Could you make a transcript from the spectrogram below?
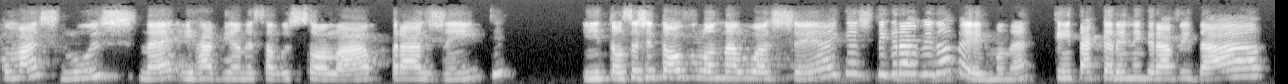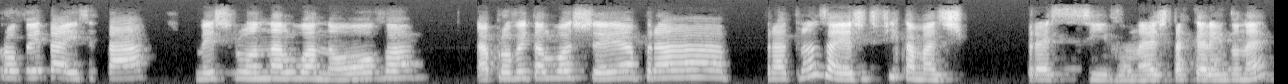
com mais luz, né? Irradiando essa luz solar para a gente. Então, se a gente está ovulando na lua cheia, é que a gente engravida mesmo, né? Quem está querendo engravidar, aproveita aí. Se está menstruando na lua nova, aproveita a lua cheia para transar. E a gente fica mais expressivo, né? A gente está querendo, né?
